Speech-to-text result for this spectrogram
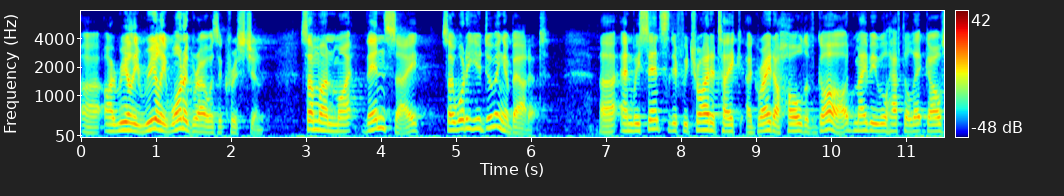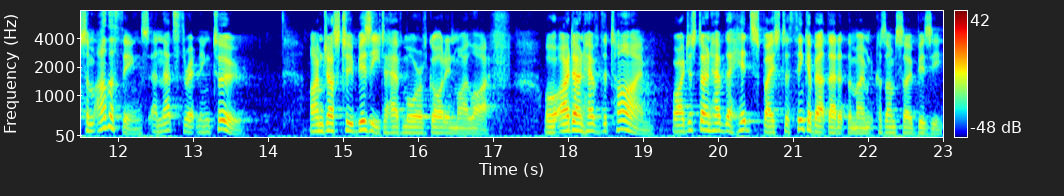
uh, I really, really want to grow as a Christian, someone might then say, So what are you doing about it? Uh, and we sense that if we try to take a greater hold of God, maybe we'll have to let go of some other things, and that's threatening too. I'm just too busy to have more of God in my life, or I don't have the time, or I just don't have the headspace to think about that at the moment because I'm so busy.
